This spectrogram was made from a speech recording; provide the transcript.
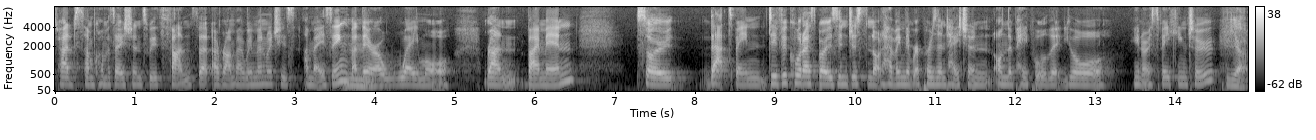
had some conversations with funds that are run by women, which is amazing, mm. but there are way more run by men. So that's been difficult, I suppose, in just not having the representation on the people that you're you know speaking to. Yeah.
